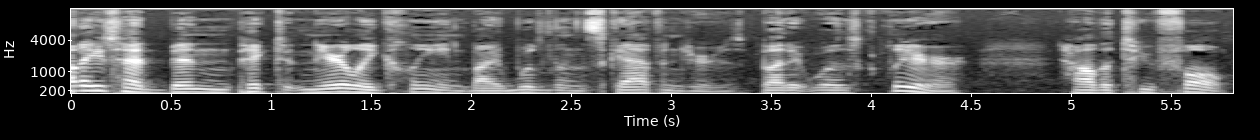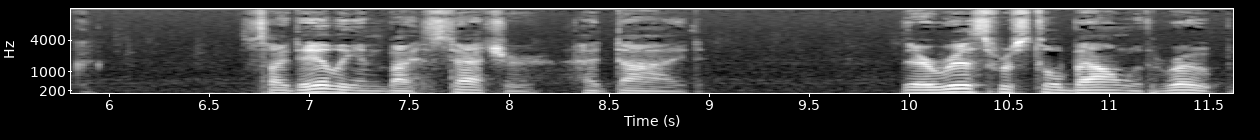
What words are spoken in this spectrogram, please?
Bodies had been picked nearly clean by woodland scavengers, but it was clear how the two folk, Cydalian by stature, had died. Their wrists were still bound with rope.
